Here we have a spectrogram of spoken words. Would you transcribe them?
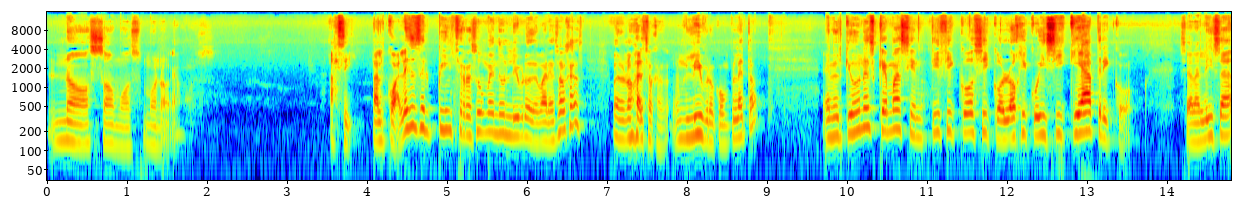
no somos monógamos. Así, tal cual. Ese es el pinche resumen de un libro de varias hojas. Bueno, no varias hojas, un libro completo en el que un esquema científico, psicológico y psiquiátrico se analiza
